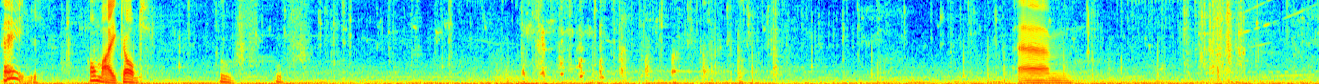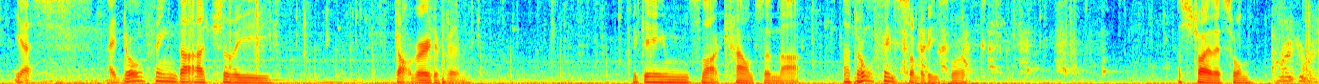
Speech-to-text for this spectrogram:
Hey! Oh my god. Oof, oof. Um Yes, I don't think that actually got rid of him. The game's not counting that. I don't think some of these work. Let's try this one. Gregory,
